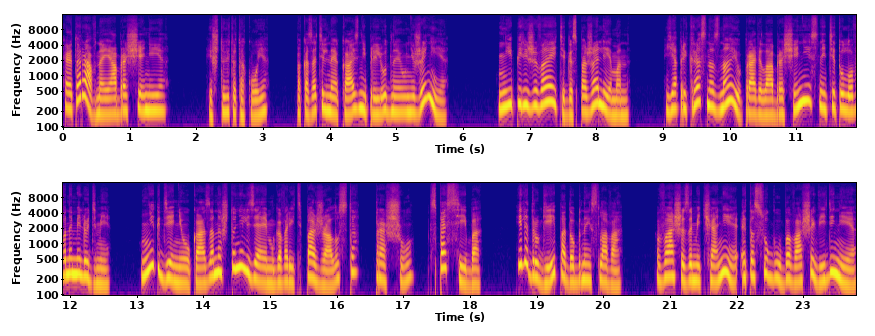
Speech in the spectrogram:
Это равное обращение. И что это такое? Показательная казнь и прилюдное унижение? Не переживайте, госпожа Лемон. Я прекрасно знаю правила обращения с нетитулованными людьми. Нигде не указано, что нельзя им говорить «пожалуйста», «прошу», «спасибо» или другие подобные слова. Ваше замечание — это сугубо ваше видение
